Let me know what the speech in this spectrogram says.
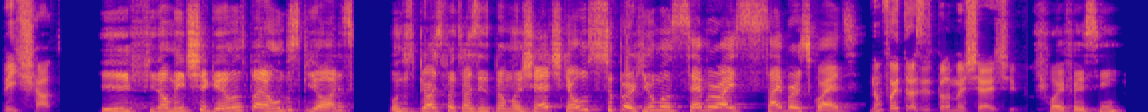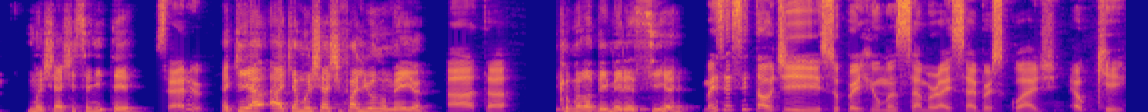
bem chato. E finalmente chegamos para um dos piores. Um dos piores foi trazido pela manchete, que é o Superhuman Samurai Cyber Squad. Não foi trazido pela manchete. Foi, foi sim. Manchete CNT. Sério? É que a, é que a manchete faliu no meio. Ah, tá. Como ela bem merecia. Mas esse tal de Superhuman Samurai Cyber Squad é o quê?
